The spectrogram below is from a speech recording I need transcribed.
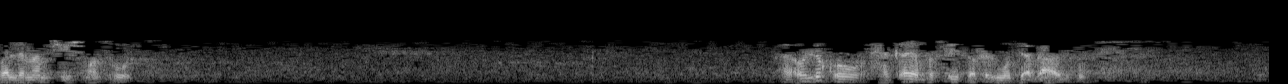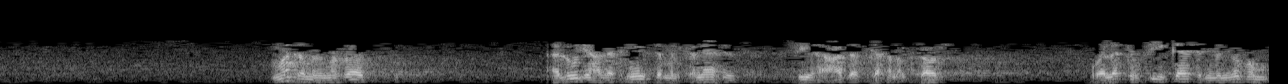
ولا ما مشيش مظبوط. أقول لكم حكاية بسيطة في المتابعة. مرة من المرات قالوا لي على كنيسة من الكنائس فيها عدد كهنة كتار ولكن في كاهن منهم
